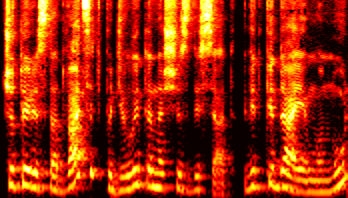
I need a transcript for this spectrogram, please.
420 поділити на 60. Відкидаємо 0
